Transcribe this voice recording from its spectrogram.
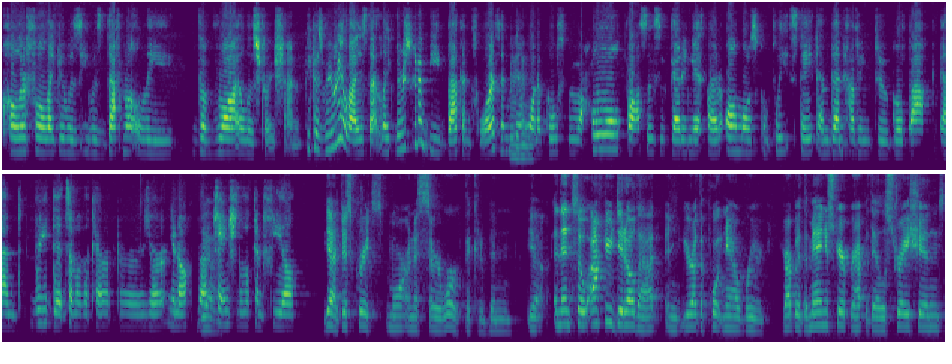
colorful, like it was it was definitely the raw illustration because we realized that like there's going to be back and forth and we mm-hmm. didn't want to go through a whole process of getting it at almost complete state and then having to go back and redid some of the characters or you know yeah. change the look and feel yeah, it just creates more unnecessary work that could have been yeah. And then so after you did all that and you're at the point now where you're, happy with the manuscript, you're happy with the illustrations,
